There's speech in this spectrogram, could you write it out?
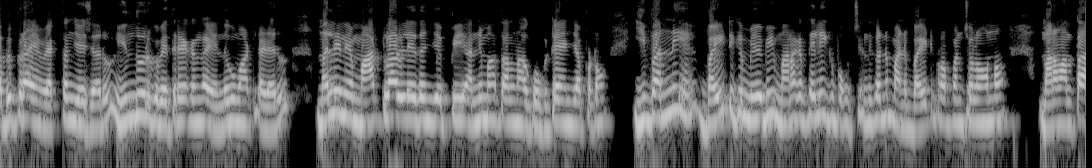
అభిప్రాయం వ్యక్తం చేశారు? హిందువులకు వ్యతిరేకంగా ఎందుకు మాట్లాడారు? మళ్ళీ నేను మాట్లాడలేదని చెప్పి అన్ని మతాలు నాకు ఒకటే అని చెప్పడం ఇవన్నీ బయటికి మేబీ మనకు తెలియకపోవచ్చు. ఎందుకంటే మన బయట ప్రపంచంలో ఉన్నాం మనమంతా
